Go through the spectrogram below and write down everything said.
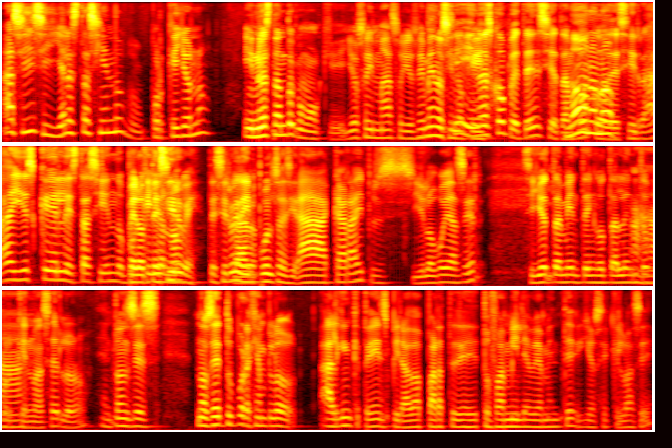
ah, sí, sí, ya lo está haciendo, ¿por qué yo no? Y no es tanto como que yo soy más o yo soy menos, sino que... no es competencia tampoco no, no, decir, ay, es que él está haciendo, Pero te sirve, te sirve de impulso a decir, ah, caray, pues yo lo voy a hacer. Si yo también tengo talento, ¿por qué no hacerlo, no? Entonces, no sé, tú, por ejemplo, alguien que te haya inspirado, aparte de tu familia, obviamente, yo sé que lo hace,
